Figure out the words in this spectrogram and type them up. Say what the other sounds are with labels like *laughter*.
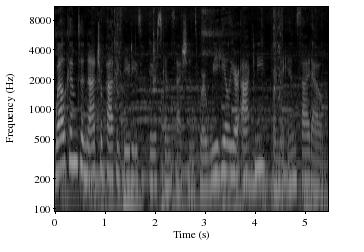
Welcome to Naturopathic Beauty's Clear Skin Sessions, where we heal your acne from the inside out.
